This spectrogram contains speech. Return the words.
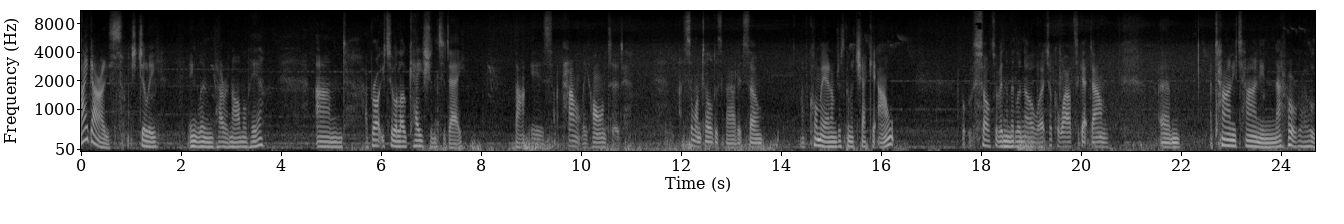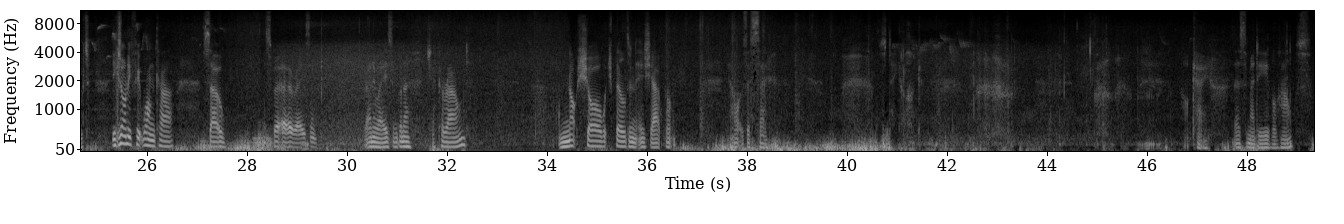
Hi guys, it's Jilly, England Paranormal here, and I brought you to a location today that is apparently haunted. Someone told us about it, so I've come here and I'm just going to check it out. But we're sort of in the middle of nowhere. It took a while to get down um, a tiny, tiny, narrow road. You can only fit one car, so it's a bit air raising. But anyways, I'm gonna check around. I'm not sure which building it is yet, but yeah, what does this say? Let's take a look. Okay, there's the medieval house.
